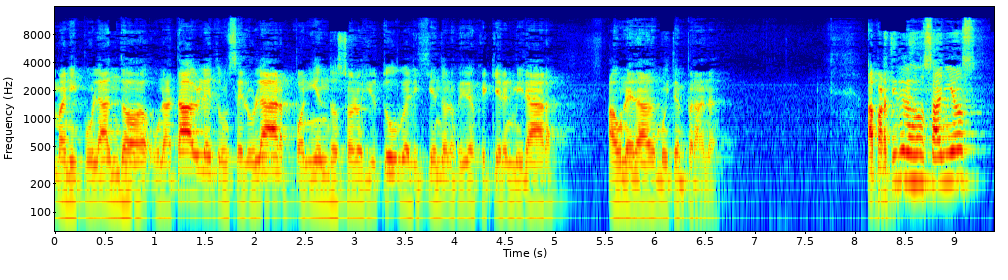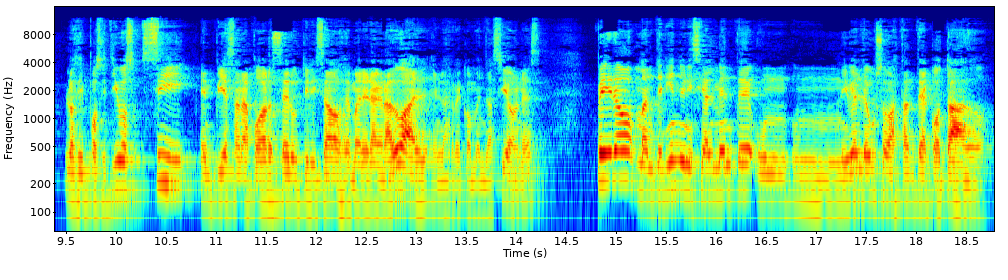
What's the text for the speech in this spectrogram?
manipulando una tablet, un celular, poniendo solo YouTube, eligiendo los videos que quieren mirar a una edad muy temprana. A partir de los dos años, los dispositivos sí empiezan a poder ser utilizados de manera gradual en las recomendaciones, pero manteniendo inicialmente un, nivel de uso bastante acotado.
